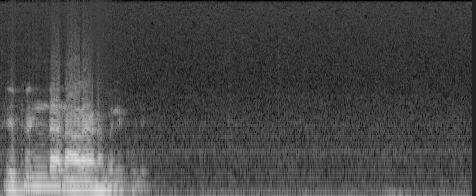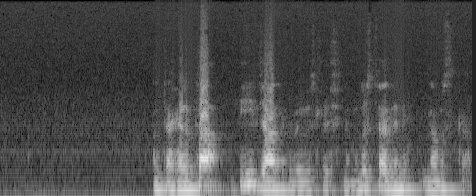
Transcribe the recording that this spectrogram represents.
ತ್ರಿಪಿಂಡ ನಾರಾಯಣ ಬಲಿ ಕೊಡಿ. ಅಂತ ಹೇಳ್ತಾ ಈ ಜಾತಕದ ವಿಶ್ಲೇಷಣೆ ಮುಗಿಸ್ತಾ ಇದ್ದೀನಿ. ನಮಸ್ಕಾರ.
